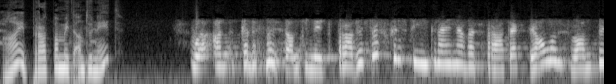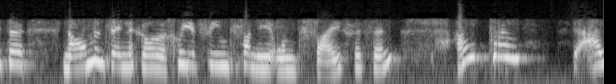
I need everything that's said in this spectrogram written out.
Hi, praat maar met Antoinette. Wel, an, kan ek net dan net praat? Dis is Christine Kreiner wat praat. Ek bel ons want met 'n namens eintlik 'n goeie vriend van die ons vyf gesin. Hy kry hy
